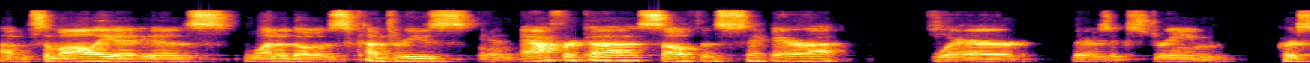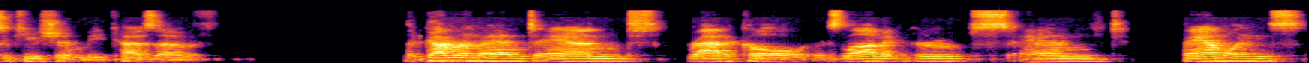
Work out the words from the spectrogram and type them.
Um, Somalia is one of those countries in Africa, south of Sahara, where there's extreme persecution because of the government and radical Islamic groups and families.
